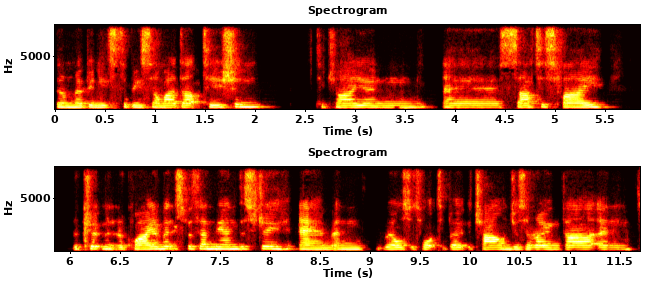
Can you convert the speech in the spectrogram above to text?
there maybe needs to be some adaptation to try and uh, satisfy recruitment requirements within the industry. Um, and we also talked about the challenges around that and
